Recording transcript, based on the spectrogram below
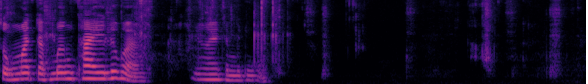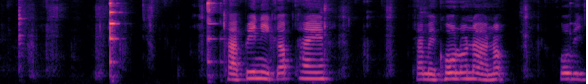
ส่งมาจากเมืองไทยหรือเปล่า ยังไงจะไม่รู้ถ้าปีนี้กลับไทยถ้าไม่โคโรนาเนาะโควิด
